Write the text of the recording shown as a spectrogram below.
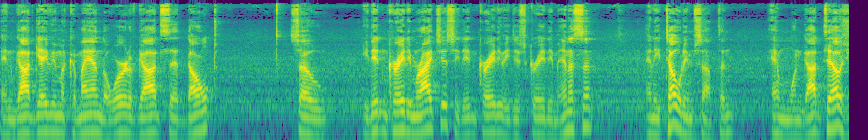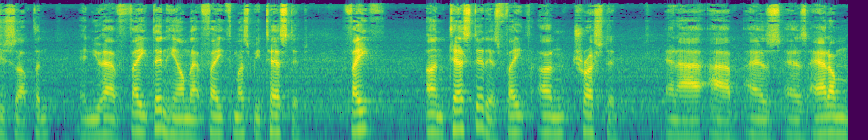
and God gave him a command. The Word of God said, Don't. So he didn't create him righteous, he didn't create him, he just created him innocent, and he told him something. And when God tells you something and you have faith in him, that faith must be tested. Faith untested is faith untrusted and I, I as as Adam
